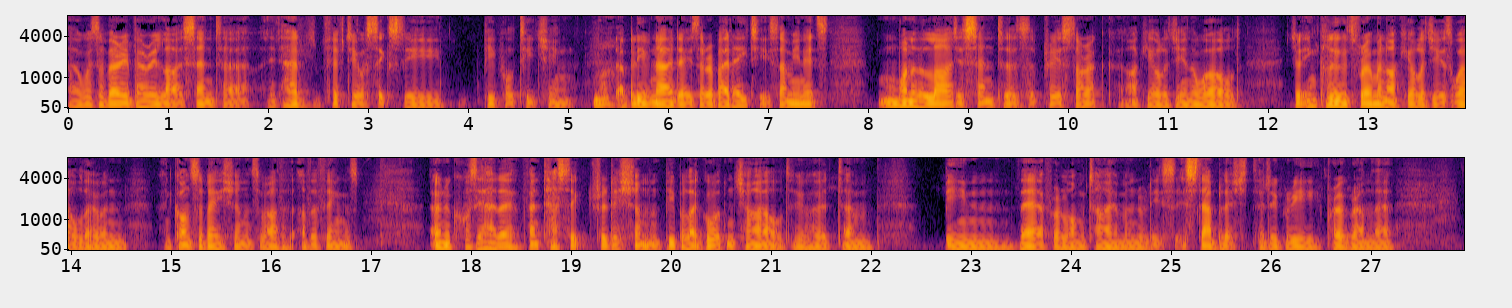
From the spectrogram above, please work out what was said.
uh, was a very, very large centre. It had 50 or 60 people teaching. Wow. I believe nowadays there are about 80. So, I mean, it's one of the largest centres of prehistoric archaeology in the world. It includes Roman archaeology as well, though, and, and conservation, so other, other things. And of course, it had a fantastic tradition, people like Gordon Childe, who had um, been there for a long time and really established the degree program there.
